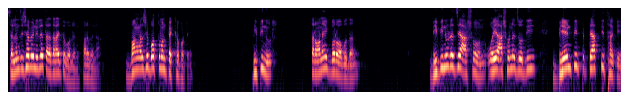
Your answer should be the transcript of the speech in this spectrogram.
চ্যালেঞ্জ হিসাবে নিলে তারা দাঁড়াইতে বলেন, পারবে না। বাংলাদেশের বর্তমান প্রেক্ষাপটে বিপিনুর তার অনেক বড় অবদান। বিপিনুরের যে আসন, ওই আসনে যদি বিএনপির প্রার্থী থাকে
